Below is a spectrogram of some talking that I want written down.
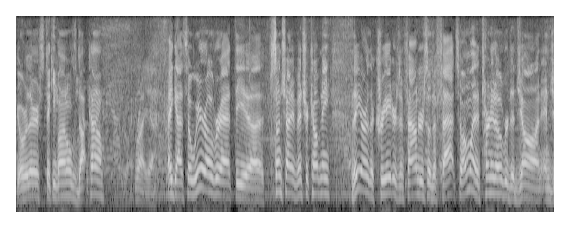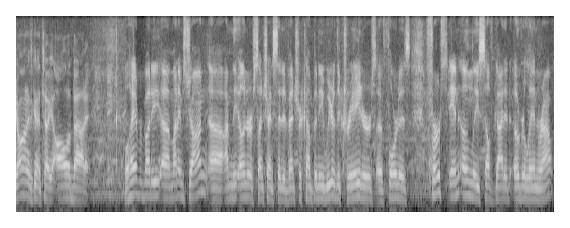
go over there, stickyvinyls.com. Right, yeah. Hey guys, so we're over at the uh, Sunshine Adventure Company. They are the creators and founders of the FAT, so I'm going to turn it over to John, and John is going to tell you all about it. Well, hey everybody, uh, my name's John. Uh, I'm the owner of Sunshine State Adventure Company. We are the creators of Florida's first and only self-guided overland route.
